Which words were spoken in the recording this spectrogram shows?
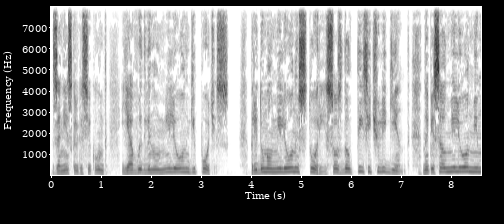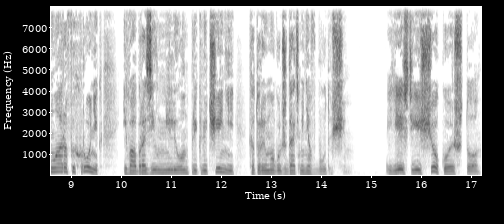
За несколько секунд я выдвинул миллион гипотез, придумал миллион историй, создал тысячу легенд, написал миллион мемуаров и хроник и вообразил миллион приключений, которые могут ждать меня в будущем. Есть еще кое-что,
